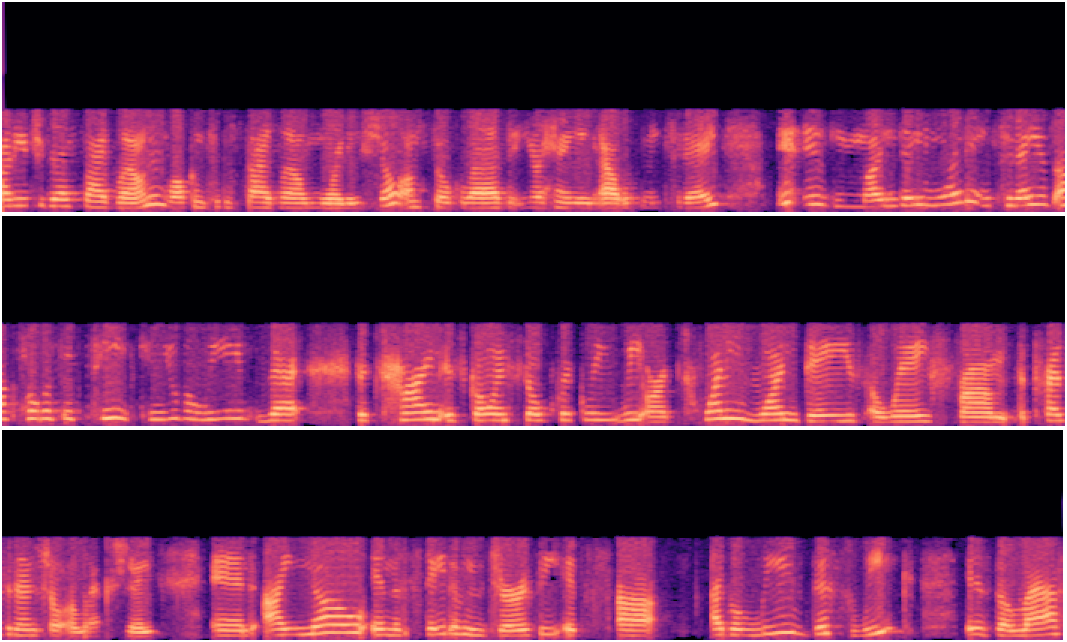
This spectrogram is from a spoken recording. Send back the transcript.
Everybody. It's your girl Cy Brown, and welcome to the Cy Brown Morning Show. I'm so glad that you're hanging out with me today. It is Monday morning. Today is October 15th. Can you believe that the time is going so quickly? We are 21 days away from the presidential election, and I know in the state of New Jersey, it's uh, I believe this week the last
